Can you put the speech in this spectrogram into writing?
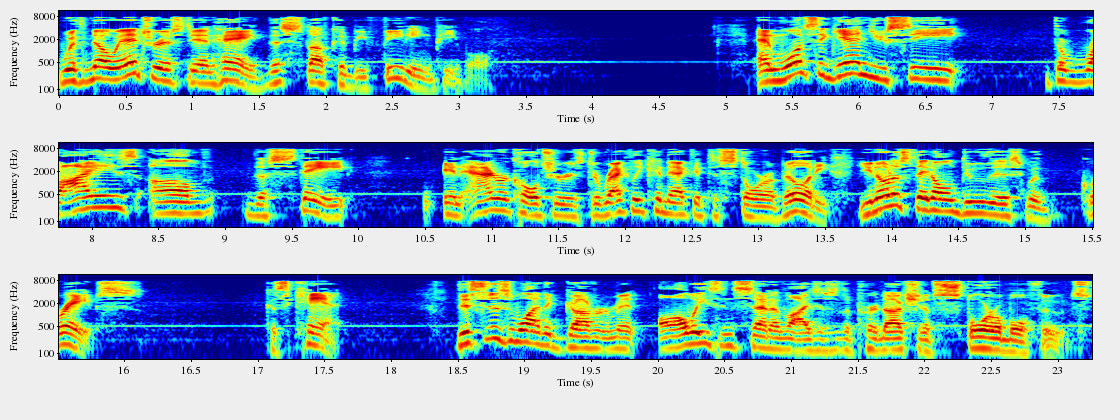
With no interest in, hey, this stuff could be feeding people. And once again, you see the rise of the state in agriculture is directly connected to storability. You notice they don't do this with grapes because they can't. This is why the government always incentivizes the production of storable foods.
